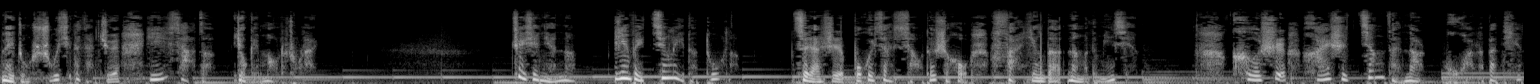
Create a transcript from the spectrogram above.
那种熟悉的感觉一下子又给冒了出来。这些年呢，因为经历的多了，自然是不会像小的时候反应的那么的明显，可是还是僵在那儿缓了半天。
